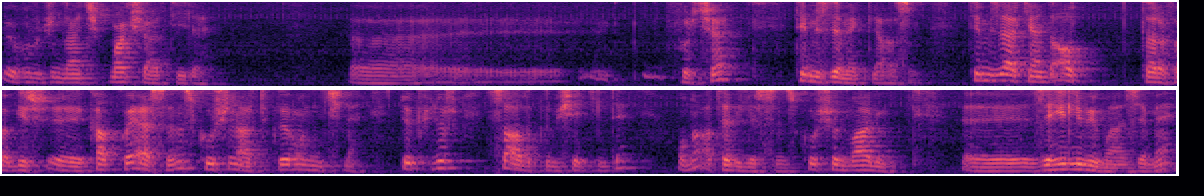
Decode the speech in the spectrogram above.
öbür ucundan çıkmak şartıyla e, fırça temizlemek lazım. Temizlerken de alt tarafa bir e, kap koyarsanız kurşun artıkları onun içine dökülür. Sağlıklı bir şekilde onu atabilirsiniz. Kurşun malum e, zehirli bir malzeme.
